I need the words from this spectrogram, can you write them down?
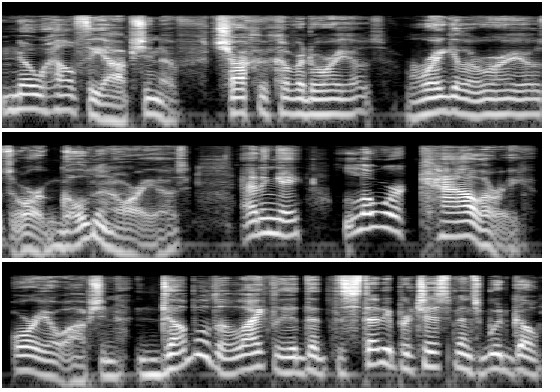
no healthy option of chocolate-covered Oreos, regular Oreos, or golden Oreos, adding a lower-calorie Oreo option doubled the likelihood that the study participants would go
